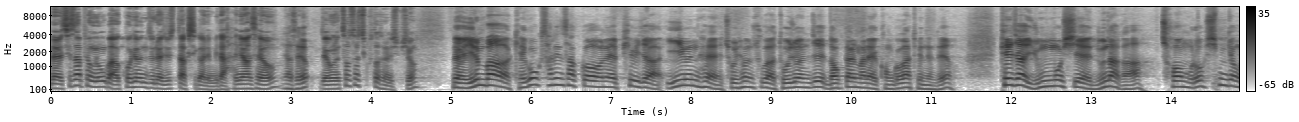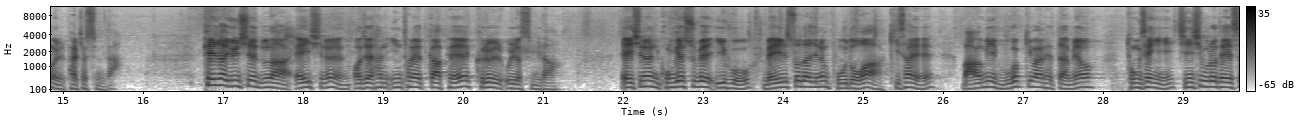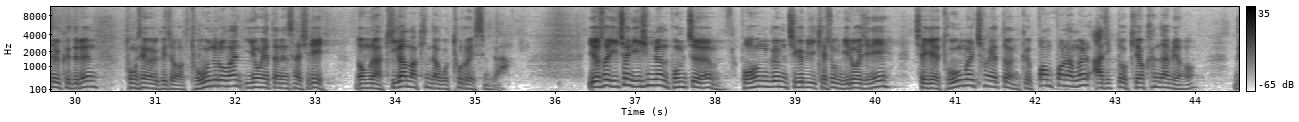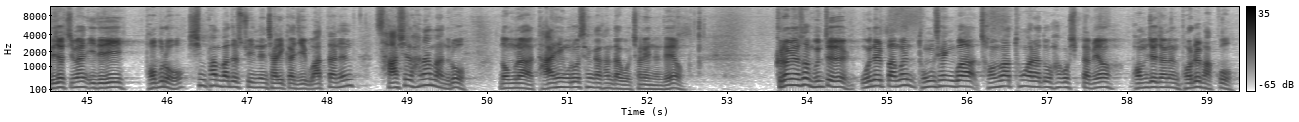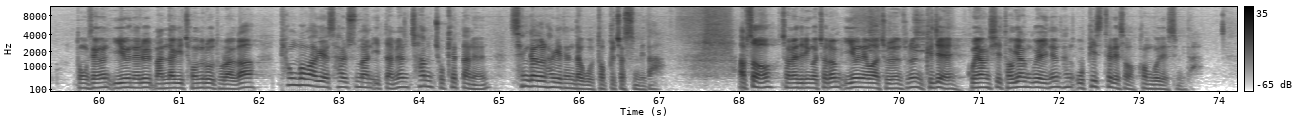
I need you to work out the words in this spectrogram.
네, 시사평론가 고현준의 뉴스닥 시간입니다. 안녕하세요. 안녕하세요. 네, 오늘 첫 소식부터 전해주십시오. 네, 이른바 계곡 살인 사건의 피의자 이은혜, 조현수가 도주한 지 넉 달 만에 검거가 됐는데요. 피해자 윤모 씨의 누나가 처음으로 심경을 밝혔습니다. 피해자 윤 씨의 누나 A 씨는 어제 한 인터넷 카페에 글을 올렸습니다. A 씨는 공개 수배 이후 매일 쏟아지는 보도와 기사에 마음이 무겁기만 했다며 동생이 진심으로 대했을 그들은 동생을 그저 돈으로만 이용했다는 사실이 너무나 기가 막힌다고 토로했습니다. 이어서 2020년 봄쯤 보험금 지급이 계속 미뤄지니 제게 도움을 청했던 그 뻔뻔함을 아직도 기억한다며 늦었지만 이들이 법으로 심판받을 수 있는 자리까지 왔다는 사실 하나만으로 너무나 다행으로 생각한다고 전했는데요. 그러면서 문득 오늘 밤은 동생과 전화 통화라도 하고 싶다며 범죄자는 벌을 받고 동생은 이은혜를 만나기 전으로 돌아가 평범하게 살 수만 있다면 참 좋겠다는 생각을 하게 된다고 덧붙였습니다. 앞서 전해드린 것처럼 이은혜와 조현수는 그제 고양시 덕양구에 있는 한 오피스텔에서 검거됐습니다.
